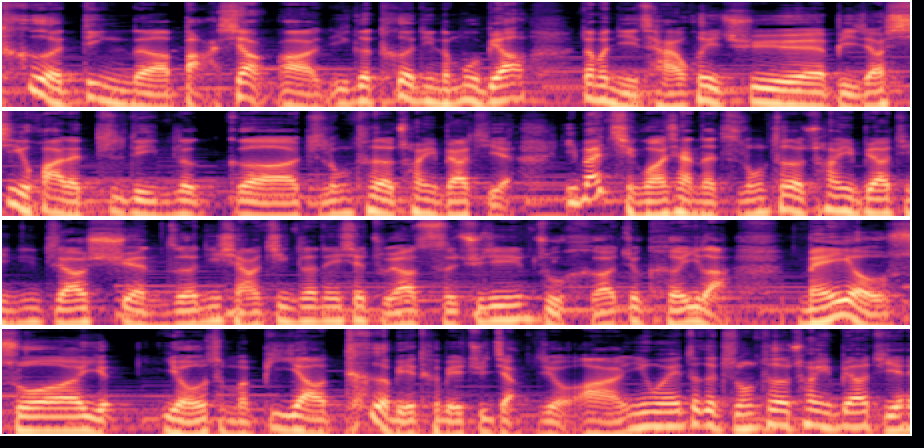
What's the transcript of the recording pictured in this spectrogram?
特定的靶向啊，一个特定的目标，那么你才会去比较细化的制定这个直通车的创意标题。一般情况下呢，直通车的创意标题，你只要选择你想要竞争的一些主要词去进行组合就可以了，没有说有有什么必要特别特别去讲究啊，因为这个直通车的创意标题，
